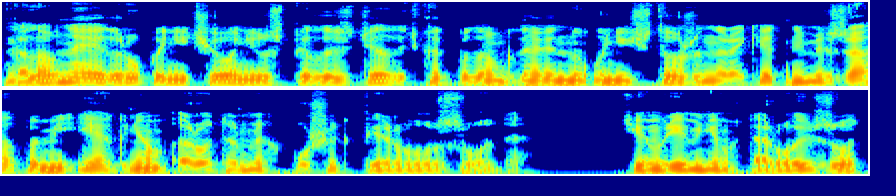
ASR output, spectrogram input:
Головная группа ничего не успела сделать, как была мгновенно уничтожена ракетными залпами и огнем роторных пушек первого взвода. Тем временем второй взвод,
